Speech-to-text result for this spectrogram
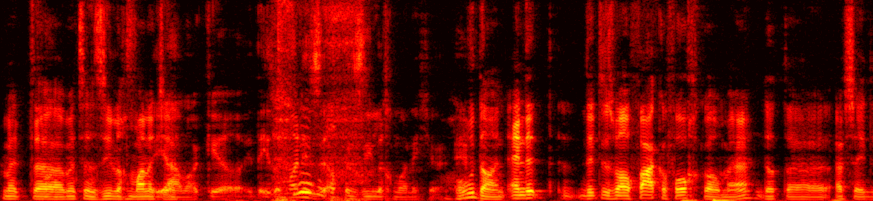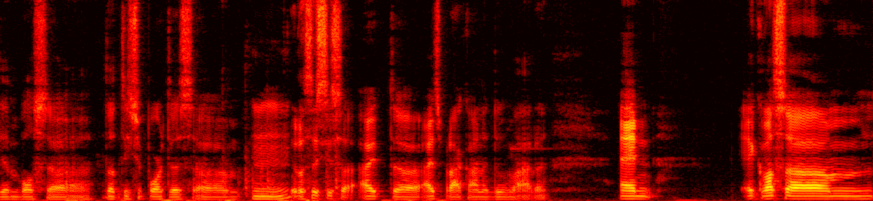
met, eh, met zijn zielig mannetje. Ja, maar kill. Deze man is zelf een zielig mannetje. Hoe dan? En dit, dit is wel vaker voorgekomen, hè? Dat eh, FC Den Bosch, dat die supporters ehm, Mhm. racistische uit, uitspraken aan het doen waren. En ik was, ehm,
